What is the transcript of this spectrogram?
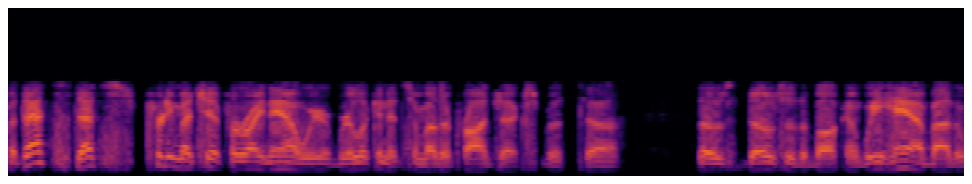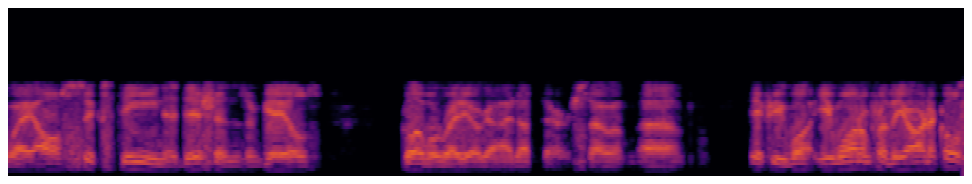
but that's that's pretty much it for right now. We're we're looking at some other projects, but uh, those those are the bulk. And we have, by the way, all 16 editions of Gayle's Global Radio Guide up there. So uh, if you want you want them for the articles,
